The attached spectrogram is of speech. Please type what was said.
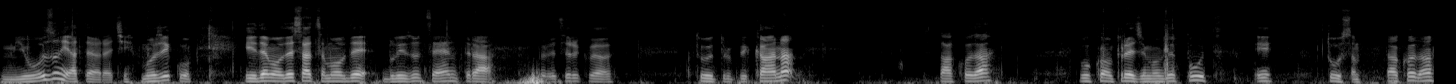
muzu, ja teo reći, muziku. Idemo ovdje, sad sam ovdje blizu centra, pred crkve, tu je Tropikana. Tako da, bukvalno pređemo ovdje put i tu sam. Tako da,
